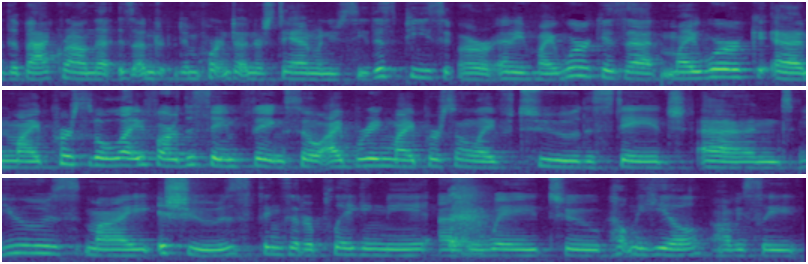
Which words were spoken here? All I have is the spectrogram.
The background that is under, important to understand when you see this piece or any of my work is that my work and my personal life are the same thing. So I bring my personal life to the stage and use my issues, things that are plaguing me, as a way to help me heal. Obviously,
